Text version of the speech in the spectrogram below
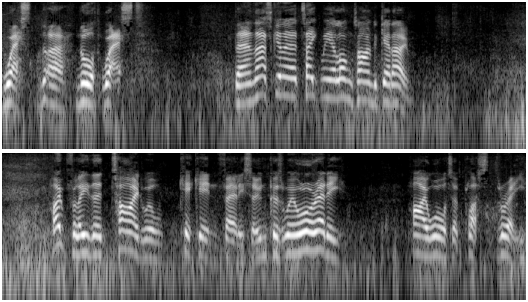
west, uh, northwest, then that's going to take me a long time to get home. Hopefully the tide will kick in fairly soon because we're already high water plus three.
